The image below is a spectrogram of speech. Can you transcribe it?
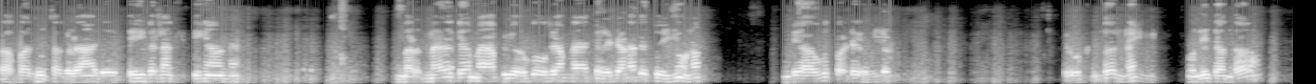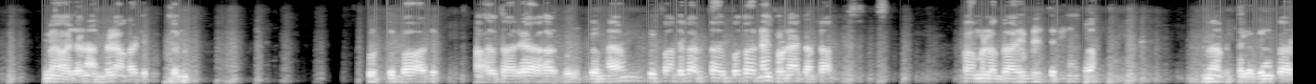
ਪਾਪਾ ਤੂੰ ਤਗੜਾ ਜੇ ਕਈ ਗੱਲਾਂ ਕੀਤੀਆਂ ਉਹਨੇ। ਮੈਂ ਕਿਹਾ, ਮੈਂ ਬਜ਼ੁਰਗ ਹੋ ਗਿਆ, ਮੈਂ ਚਲੇ ਜਾਣਾ ਤੇ ਤੁਸੀਂ ਹੋਣਾ ਵਿਆਹ ਉਹ ਤੁਹਾਡੇ ਹੋ ਜਾਣ। ਤੇ ਉਹ ਕਹਿੰਦਾ, ਨਹੀਂ, ਉਹ ਨਹੀਂ ਜਾਂਦਾ। ਮੈਂ ਆ ਜਾਣਾ, ਮਿਲਾਂਗਾ ਜੇ ਤੈਨੂੰ। ਉਸ ਤੋਂ ਬਾਅਦ ਹੱਸਦਾ ਰਿਹਾ, ਹੱਸ ਕੇ ਮੈਂ ਵੀ ਬੰਦ ਕਰਤਾ ਪਤਾ ਨਹੀਂ ਸੁਣਿਆ ਜਾਂਦਾ। ਕੰਮ ਲੱਗਾ ਸੀ ਮਿਸਤਰੀਆਂ ਦਾ। ਮੈਂ ਵਿੱਚ ਲੱਗਿਆ ਘਰ।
